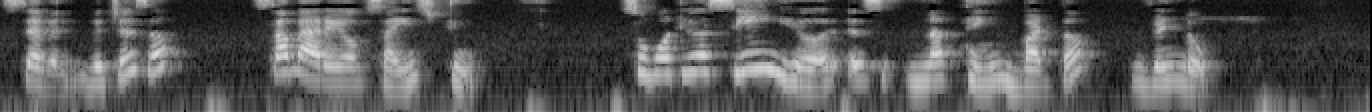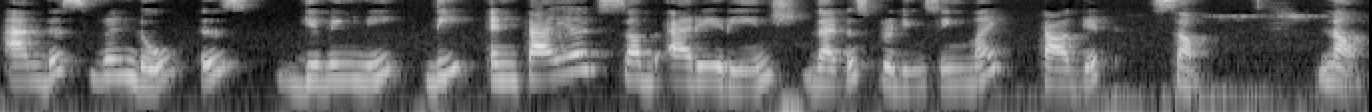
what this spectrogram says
7 which is a subarray of size 2. So what you are seeing here is nothing but the window and this window is giving me the entire subarray range that is producing my target sum. Now,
